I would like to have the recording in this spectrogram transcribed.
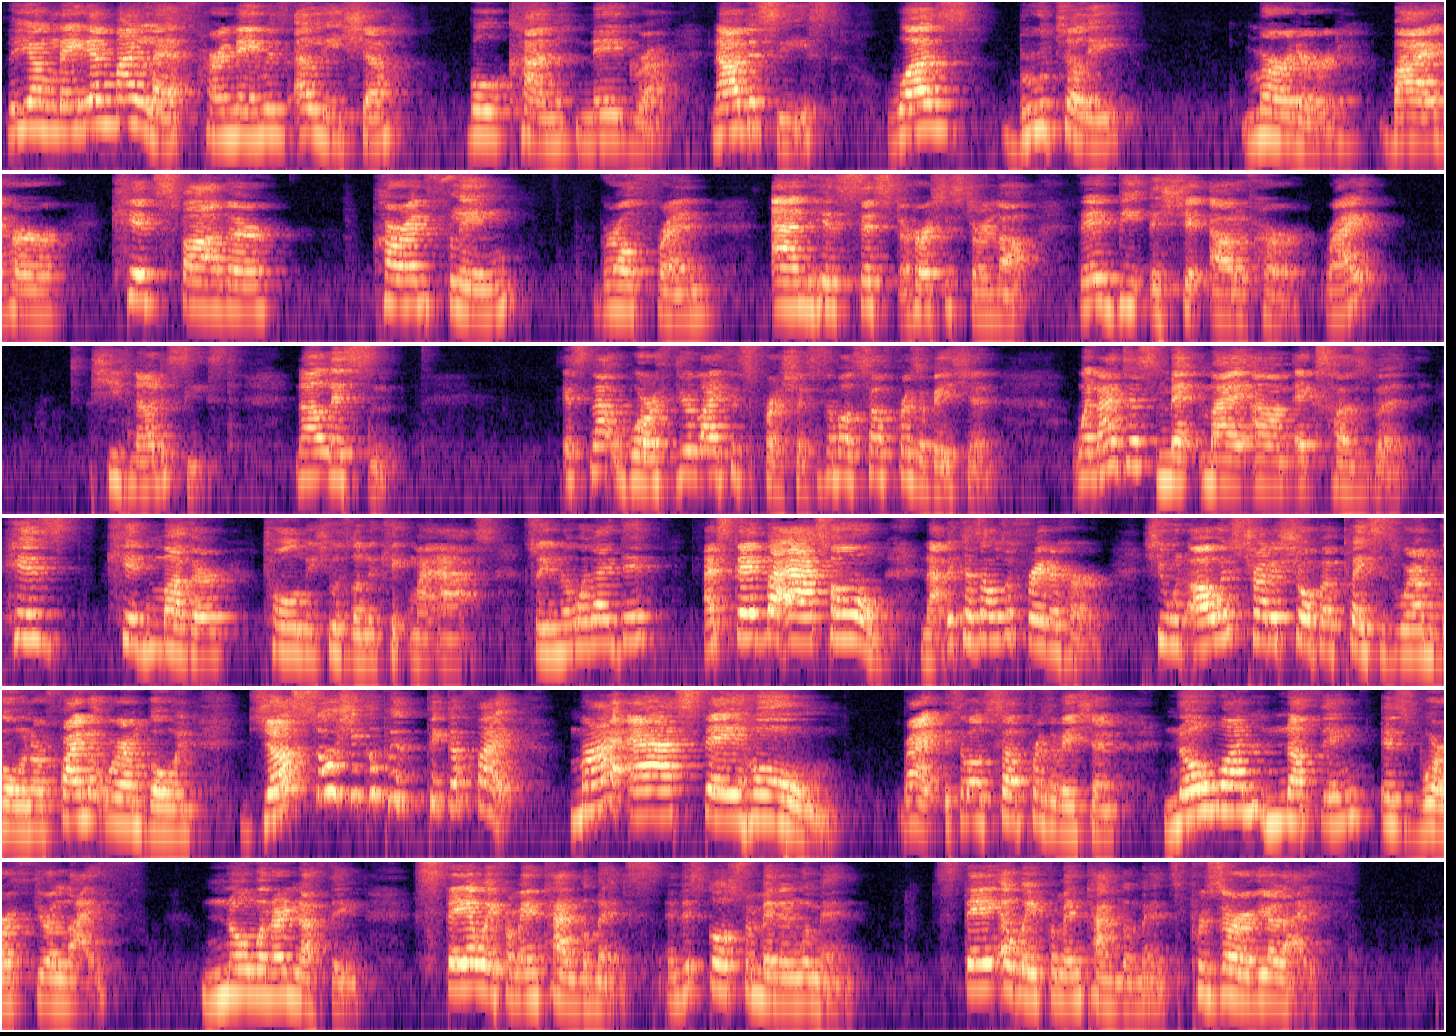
The young lady on my left, her name is Alicia Bulcan Negra, now deceased, was brutally murdered by her kid's father, current fling, girlfriend, and his sister, her sister-in-law. They beat the shit out of her, right? She's now deceased. Now listen, it's not worth, your life is precious. It's about self-preservation. When I just met my um, ex-husband, his kid mother told me she was going to kick my ass. So you know what I did? I stayed my ass home. Not because I was afraid of her. She would always try to show up at places where I'm going or find out where I'm going just so she could pick a fight. My ass stay home. Right. It's about self-preservation. No one, nothing is worth your life. No one or nothing. Stay away from entanglements. And this goes for men and women. Stay away from entanglements. Preserve your life.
